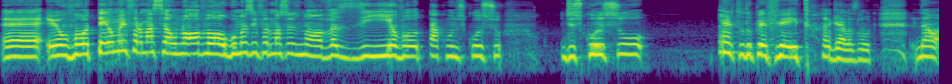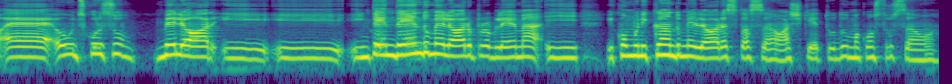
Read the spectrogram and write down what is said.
é, eu vou ter uma informação nova, algumas informações novas, e eu vou estar tá com um discurso. Discurso perto do perfeito, aquelas loucas. Não, é um discurso melhor e, e, entendendo melhor o problema e, e comunicando melhor a situação. Acho que é tudo uma construção.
